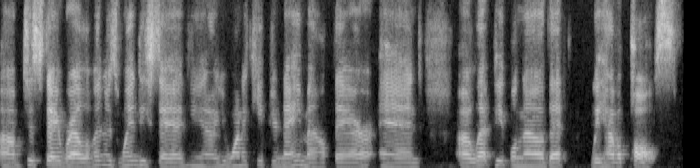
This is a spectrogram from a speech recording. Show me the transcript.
um, to stay relevant. As Wendy said, you know, you want to keep your name out there and uh, let people know that we have a pulse.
